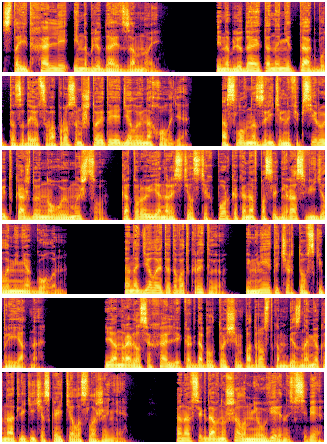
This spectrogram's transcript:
стоит Халли и наблюдает за мной. И наблюдает она не так, будто задается вопросом, что это я делаю на холоде, а словно зрительно фиксирует каждую новую мышцу, которую я нарастил с тех пор, как она в последний раз видела меня голым. Она делает это в открытую, и мне это чертовски приятно. Я нравился Халли, когда был тощим подростком без намека на атлетическое телосложение. Она всегда внушала мне уверенность в себе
